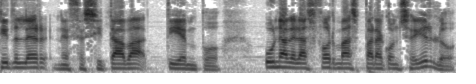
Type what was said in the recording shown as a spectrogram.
Hitler necesitaba tiempo. Una de las formas para conseguirlo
